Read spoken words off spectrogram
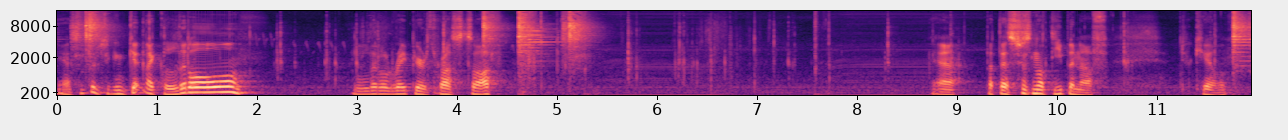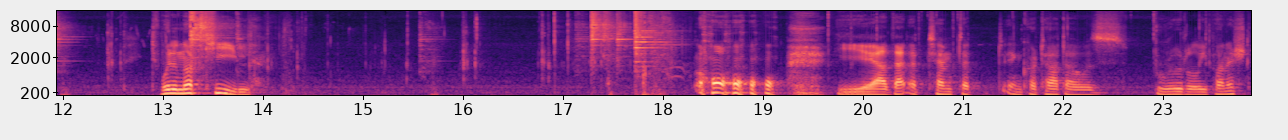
Yeah, sometimes you can get like little, little rapier thrusts off. Yeah, but that's just not deep enough to kill. It will not kill. Oh, yeah, that attempt at Incartata was brutally punished.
